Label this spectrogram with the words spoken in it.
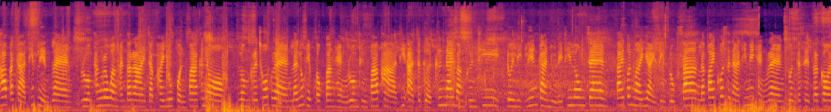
ภาพอากาศที่เปลี่ยนแปลง รวมทั้งระวังอันตรายจากพายุฝนฟ้าขนองลม ระโชกแรงและลูกเห็บตกบางแห่งรวมถึงฟ้าผ่าที่อาจจะเกิดขึ้นได้บางพื้นที่ โดยหลีกเลี่ยงการอยู่ในที่โล่งแจ้ง ใต้ต้นไม้ใหญ่สิ่งปลูกสร้าง และป้ายโฆษณาที่ไม่แข็งแรง ส่วนเกษตรกร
